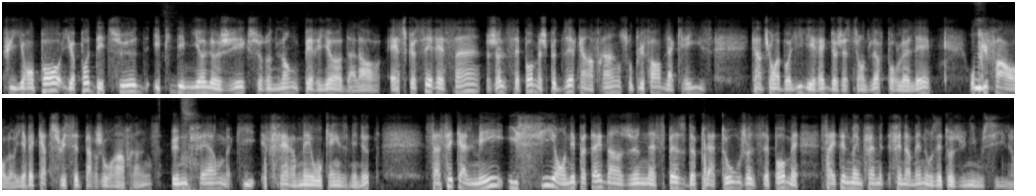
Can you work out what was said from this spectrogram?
puis ils ont pas, il n'y a pas d'études épidémiologiques sur une longue période. Alors, est-ce que c'est récent? Je ne le sais pas, mais je peux te dire qu'en France, au plus fort de la crise, quand ils ont aboli les règles de gestion de l'œuf pour le lait, au mm. plus fort, là, il y avait quatre suicides par jour en France, une ferme qui fermait aux 15 minutes ça s'est calmé. Ici, on est peut-être dans une espèce de plateau, je ne sais pas, mais ça a été le même phénomène aux États-Unis aussi. Là.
